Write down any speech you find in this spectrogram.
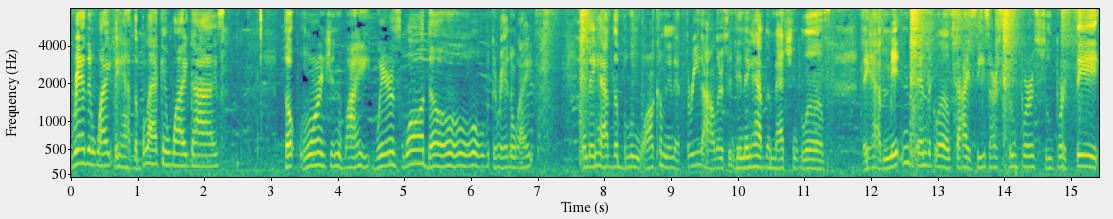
Red and white. They have the black and white, guys the orange and white. Where's Waldo with the red and white? And they have the blue all coming in at $3. And then they have the matching gloves. They have mittens and the gloves. Guys, these are super, super thick.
